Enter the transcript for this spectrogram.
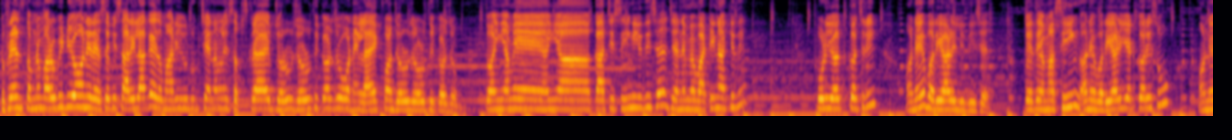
તો ફ્રેન્ડ્સ તમને મારો વીડિયો અને રેસિપી સારી લાગે તો મારી યુટ્યુબ ચેનલને સબસ્ક્રાઈબ જરૂર જરૂરથી કરજો અને લાઇક પણ જરૂર જરૂરથી કરજો. તો અહીંયા મેં અહીંયા કાચી સિંગ લીધી છે, જેને મેં વાટી નાખી હતી. થોડી અધકચરી અને વરિયાળી લીધી છે. તો તેમાં સિંગ અને વરિયાળી એડ કરીશું અને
